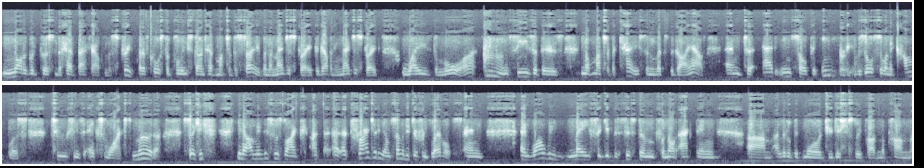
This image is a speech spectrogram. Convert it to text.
not a good person to have back out in the street. But of course, the police don't have much of a say when the magistrate, the governing magistrate, weighs the law, sees that there's not much of a case, and lets the guy out. And to add insult to injury, he was also an accomplice to his ex-wife's murder. So, he, you know, I mean, this was like a, a, a tragedy on so many different levels. And and while we may forgive the system for not acting um, a little bit more judiciously, pardon the pun,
